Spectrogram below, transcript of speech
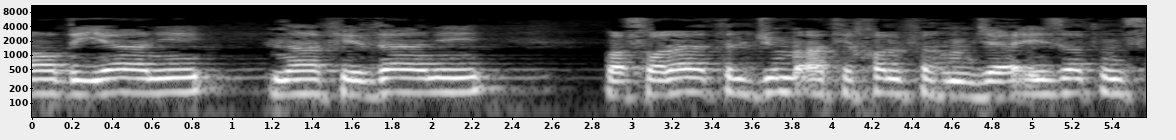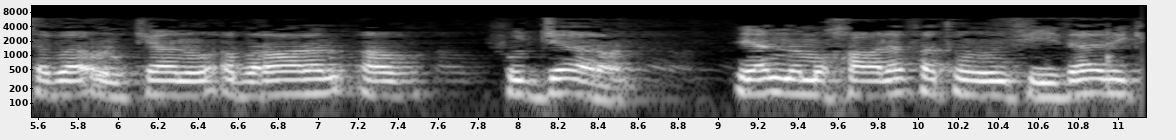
ماضيان نافذان وصلاة الجمعة خلفهم جائزة سواء كانوا أبرارا أو فجارا لأن مخالفتهم في ذلك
